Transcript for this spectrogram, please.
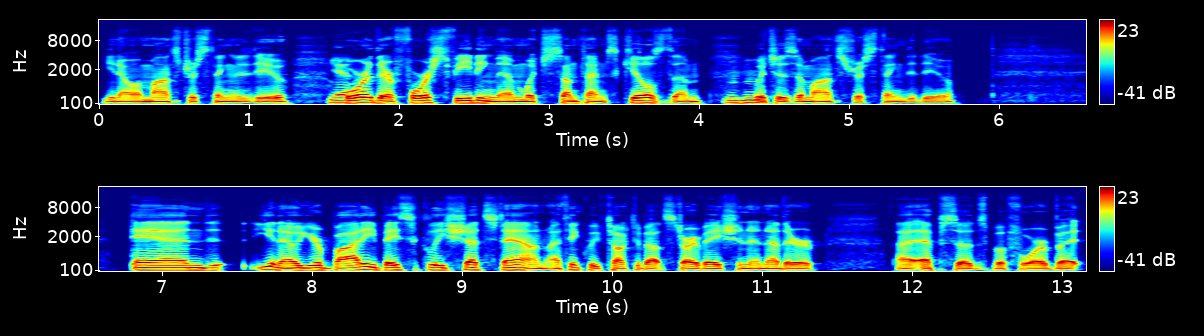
you know a monstrous thing to do, yeah. or they're force feeding them, which sometimes kills them, mm-hmm. which is a monstrous thing to do and you know your body basically shuts down. I think we've talked about starvation in other uh, episodes before, but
